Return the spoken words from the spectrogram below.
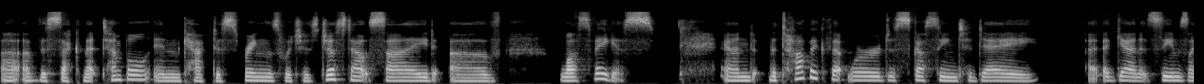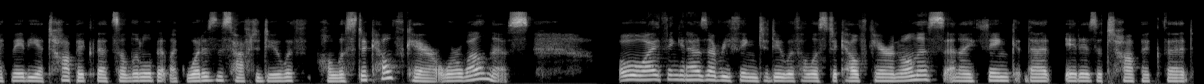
uh, of the Sekhmet Temple in Cactus Springs, which is just outside of Las Vegas. And the topic that we're discussing today, again, it seems like maybe a topic that's a little bit like, what does this have to do with holistic healthcare or wellness? Oh, I think it has everything to do with holistic healthcare and wellness. And I think that it is a topic that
